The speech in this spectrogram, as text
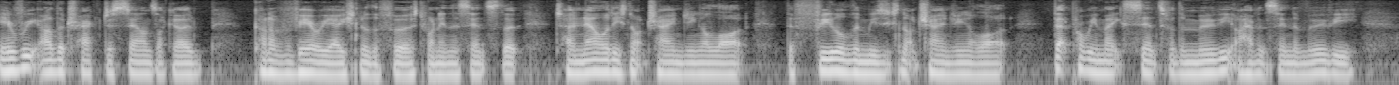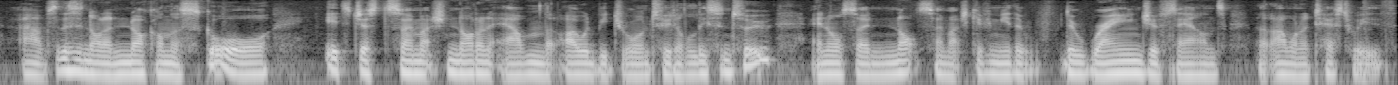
every other track just sounds like a kind of a variation of the first one in the sense that tonality's not changing a lot, the feel of the music's not changing a lot. That probably makes sense for the movie. I haven't seen the movie, um, so this is not a knock on the score it's just so much not an album that I would be drawn to to listen to, and also not so much giving me the, the range of sounds that I want to test with.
